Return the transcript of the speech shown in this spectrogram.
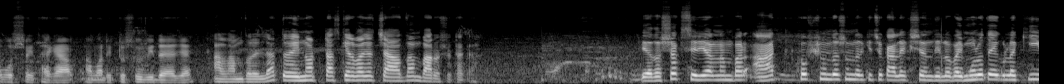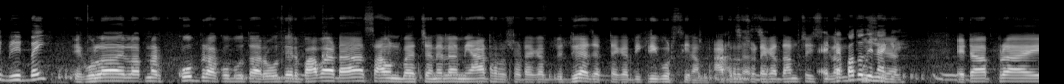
অবশ্যই থাকে আমার একটু সুবিধা হয়ে যায়। আলহামদুলিল্লাহ তো এই নটটা আজকের বাজার চা দাম বারোশো টাকা। প্রিয় দর্শক সিরিয়াল নাম্বার আট খুব সুন্দর সুন্দর কিছু কালেকশন দিল। ভাই মূলত এগুলো কি ব্রিড ভাই? এগুলো হলো আপনার কোবরা কবুতর। ওদের বাবাটা সাউন্ড বাই চ্যানেলে আমি আঠারোশো টাকা দুই হাজার টাকা বিক্রি করছিলাম। আঠারোশো আচ্ছা। টাকা দাম চাইছিলাম কতদিন আগে? এটা প্রায়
